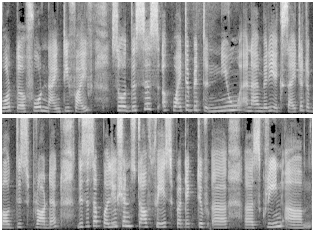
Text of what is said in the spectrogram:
worth uh, 495 so this is a quite a bit new and i'm very excited about this product. This is a pollution stop face protective uh, uh, screen. Um,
